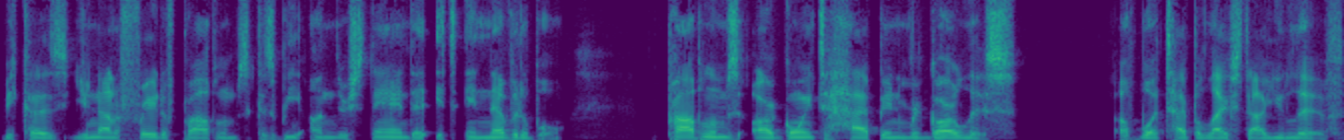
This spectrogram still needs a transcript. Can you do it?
because you're not afraid of problems because we understand that it's inevitable. Problems are going to happen regardless of what type of lifestyle you live.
